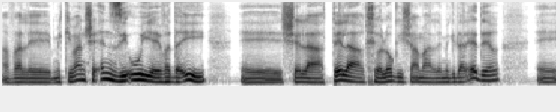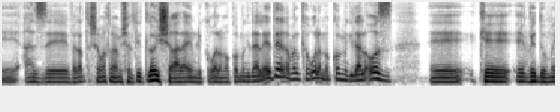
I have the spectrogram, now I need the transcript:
אבל uh, מכיוון שאין זיהוי uh, ודאי uh, של התל הארכיאולוגי שם למגדל עדר, אז אה, ועדת השמות הממשלתית לא אישרה להם לקרוא למקום מגדל עדר, אבל קראו למקום מגדל עוז אה, ודומה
